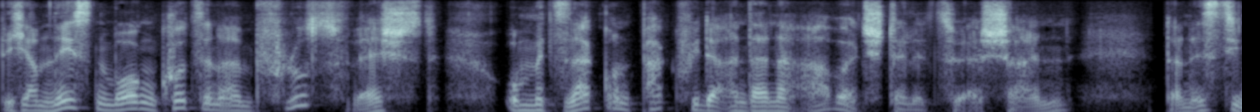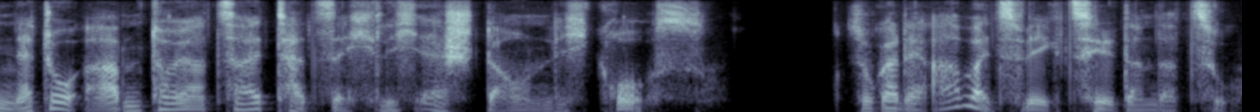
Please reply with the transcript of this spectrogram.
dich am nächsten Morgen kurz in einem Fluss wäschst, um mit Sack und Pack wieder an deiner Arbeitsstelle zu erscheinen, dann ist die Netto-Abenteuerzeit tatsächlich erstaunlich groß. Sogar der Arbeitsweg zählt dann dazu.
